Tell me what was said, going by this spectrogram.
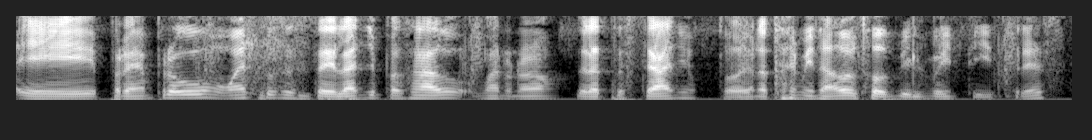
Eh, por ejemplo, hubo momentos este, el año pasado, bueno, no, durante este año, todavía no ha terminado el 2023,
